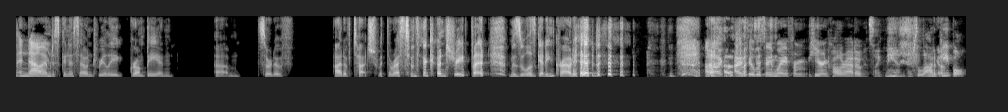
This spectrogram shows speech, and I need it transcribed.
and now I'm just going to sound really grumpy and um, sort of out of touch with the rest of the country, but Missoula's getting crowded. Uh, I feel the same way from here in Colorado. It's like, man, there's a lot of people.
